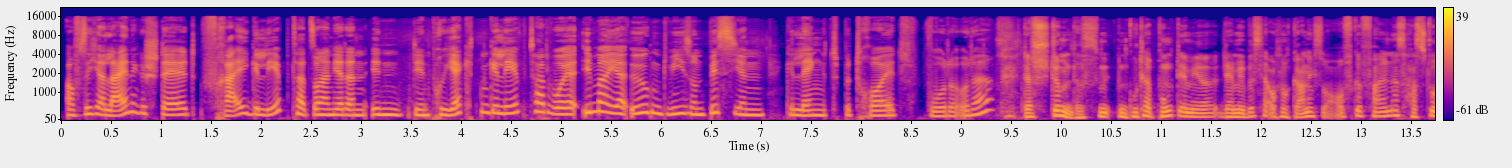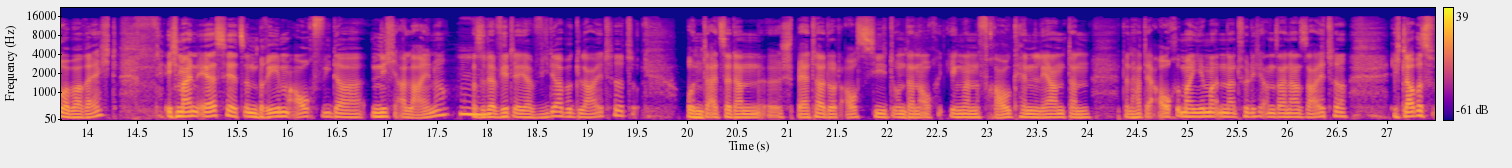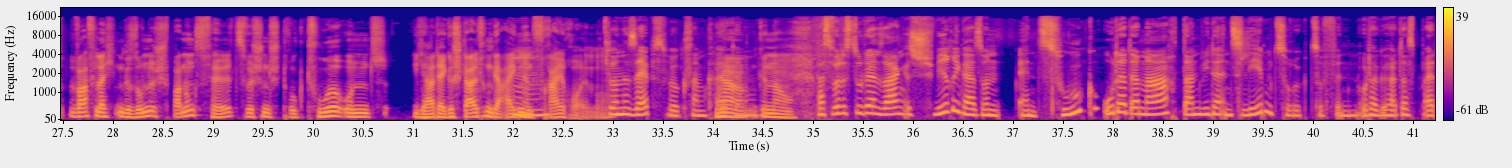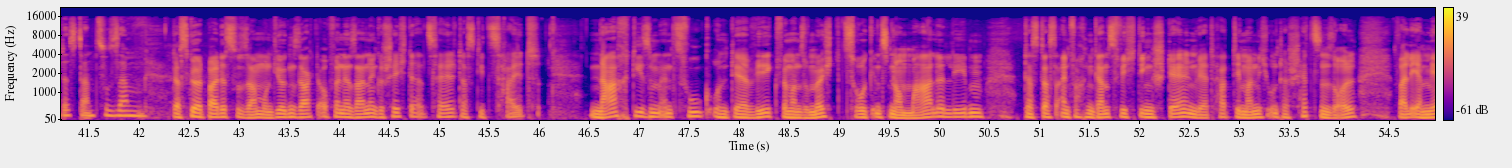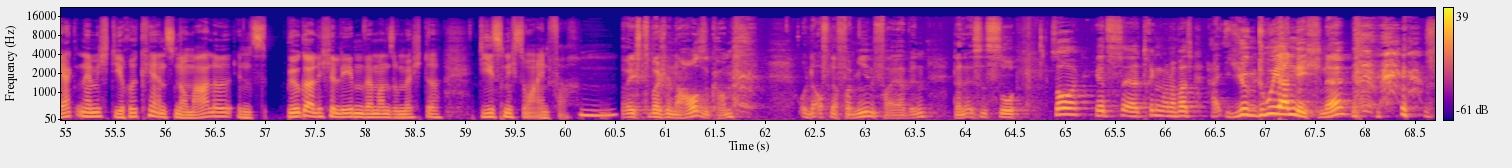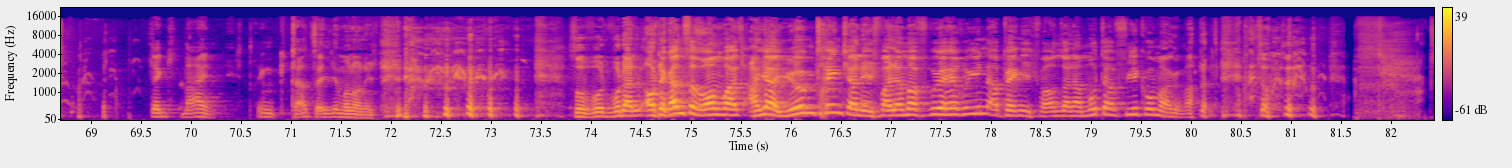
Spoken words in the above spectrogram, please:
auf sich alleine gestellt, frei gelebt hat, sondern ja dann in den Projekten gelebt hat, wo er immer ja irgendwie so ein bisschen gelenkt, betreut wurde, oder? Das stimmt. Das ist ein guter Punkt, der mir, der mir bisher auch noch gar nicht so aufgefallen ist. Hast du aber recht. Ich meine, er ist ja jetzt in Bremen auch wieder nicht alleine. Mhm. Also da wird er ja wieder begleitet. Und als er dann äh, später dort auszieht und dann auch irgendwann eine Frau kennenlernt, dann, dann hat er auch immer jemanden natürlich an seiner Seite. Ich glaube, es war vielleicht ein gesundes Spannungsfeld zwischen Struktur und ja, der Gestaltung der eigenen mhm. Freiräume. So eine Selbstwirksamkeit. Ja, irgendwie. genau. Was würdest du denn sagen, ist schwieriger, so ein Entzug oder danach dann wieder ins Leben zurückzufinden? Oder gehört das beides dann zusammen? Das gehört beides zusammen. Und Jürgen sagt auch, wenn er seine Geschichte erzählt, dass die Zeit nach diesem Entzug und der Weg, wenn man so möchte, zurück ins normale Leben, dass das einfach einen ganz wichtigen Stellenwert hat, den man nicht unterschätzen soll, weil er merkt nämlich, die Rückkehr ins Normale, ins bürgerliche Leben, wenn man so möchte, die ist nicht so einfach. Mhm. Wenn ich zum Beispiel nach Hause komme und auf einer Familienfeier bin, dann ist es so, so, jetzt äh, trinken wir noch was. Jürgen, du ja nicht, ne? Denke ich, nein, ich trinke tatsächlich immer noch nicht. So, wo, wo dann auch der ganze Raum weiß, ach ja, Jürgen trinkt ja nicht, weil er mal früher heroinabhängig war und seiner Mutter viel Kummer gemacht hat. Also,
